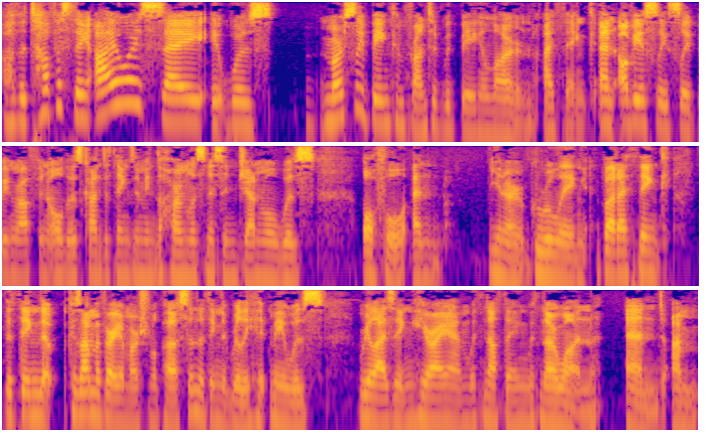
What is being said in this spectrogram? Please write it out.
Oh, the toughest thing, I always say it was mostly being confronted with being alone, I think. And obviously sleeping rough and all those kinds of things. I mean, the homelessness in general was awful and, you know, grueling. But I think the thing that, because I'm a very emotional person, the thing that really hit me was realizing here I am with nothing, with no one, and I'm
